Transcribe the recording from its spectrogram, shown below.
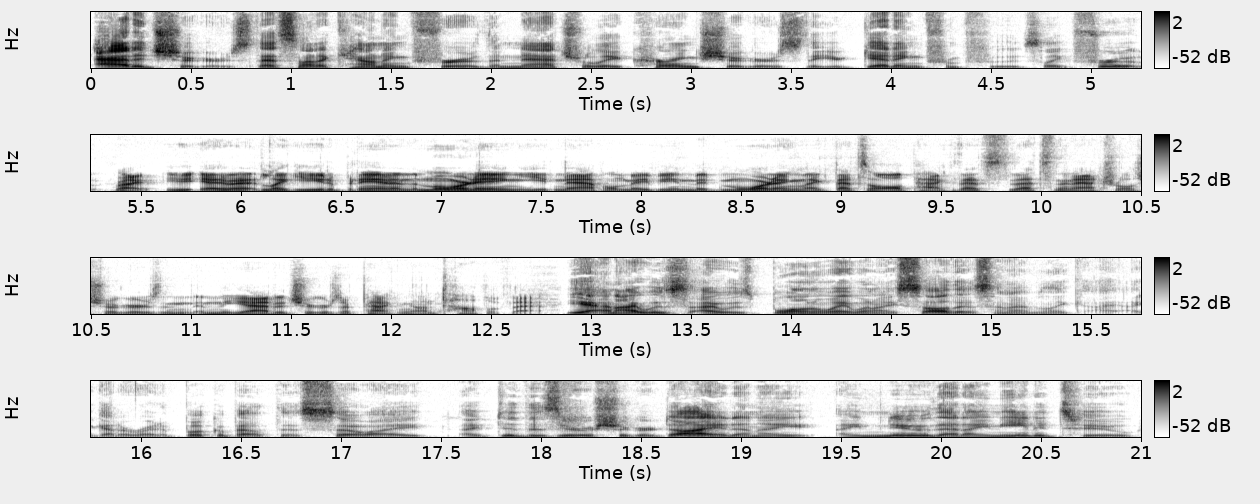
added sugars. That's not accounting for the naturally occurring sugars that you're getting from foods like fruit. Right. You, like you eat a banana in the morning, you eat an apple maybe in mid morning. Like that's all packed. That's that's the natural sugars, and, and the added sugars are packing on top of that. Yeah, and I was I was blown away when I saw this, and I'm like, I, I got to write a book about this. So I I did the zero sugar diet, and I I knew that I needed to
